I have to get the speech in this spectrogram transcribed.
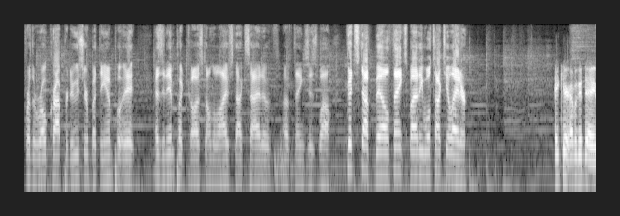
for the row crop producer, but the input it as an input cost on the livestock side of, of things as well. Good stuff, Bill. Thanks, buddy. We'll talk to you later. Take care. Have a good day.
